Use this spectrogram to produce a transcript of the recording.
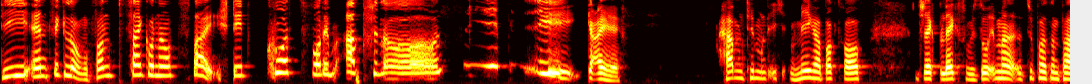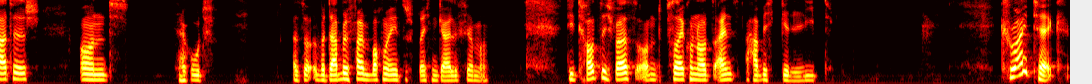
Die Entwicklung von Psychonauts 2 steht kurz vor dem Abschluss. Yippie. Geil. Haben Tim und ich mega Bock drauf. Jack Black sowieso immer super sympathisch. Und ja gut. Also über Double Fine brauchen wir nicht zu sprechen. Geile Firma. Die traut sich was und Psychonauts 1 habe ich geliebt. Crytek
